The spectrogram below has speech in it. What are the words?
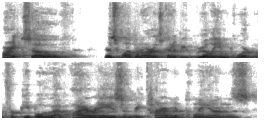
All right, so this webinar is going to be really important for people who have IRAs and retirement plans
